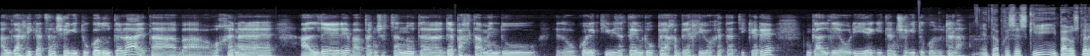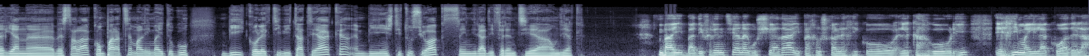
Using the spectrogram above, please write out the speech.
aldarrikatzen segituko dutela, eta, ba, eh, alde ere, ba, pentsatzen dut, eh, departamendu edo kolektibitate europeak behi horretatik ere, galde hori egiten segituko dutela. Eta preseski, Ipar Euskal Herrian eh, bezala, konparatzen mali maitugu bi kolektibitateak, bi instituzioak zein dira diferentzia handiak? Bai, ba, diferentzia nagusia da, Ipar Euskal Herriko elkargo hori erri mailakoa dela,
